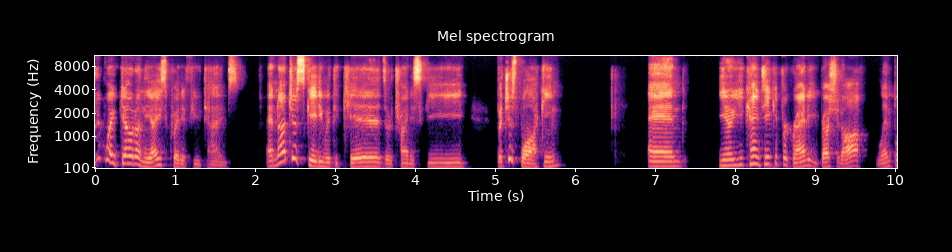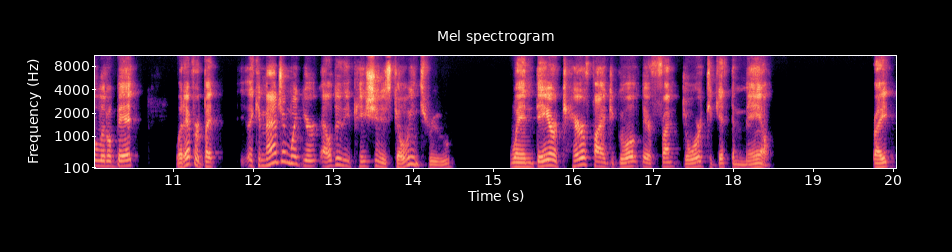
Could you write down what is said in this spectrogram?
I wiped out on the ice quite a few times. And not just skating with the kids or trying to ski, but just walking. And, you know, you kind of take it for granted. You brush it off, limp a little bit, whatever. But like imagine what your elderly patient is going through when they are terrified to go out their front door to get the mail. Right?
